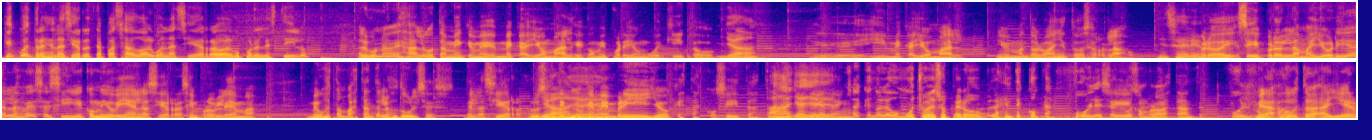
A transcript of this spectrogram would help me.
¿Qué encuentras en la sierra? ¿Te ha pasado algo en la sierra o algo por el estilo? Alguna vez algo también que me, cayó mal, que comí por ahí un huequito. Ya. Eh, y me cayó mal y me mandó al baño y todo ese relajo. ¿En serio? Pero ahí, sí, pero la mayoría de las veces sí he comido bien en la sierra, sin problema. Me gustan bastante los dulces de la sierra. Dulces típicos de membrillo, que estas cositas. Ah, ya, ya, ya. Sabes que no le hago mucho eso, pero la gente compra full esas sí, cosas. compra bastante. Full, full Mira, full. justo ayer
